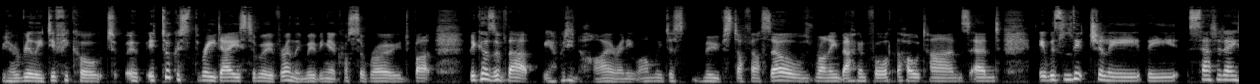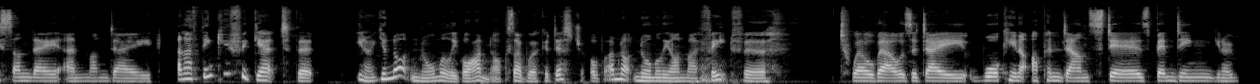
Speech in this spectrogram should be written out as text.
you know really difficult. It, it, took us three days to move. We're only moving across the road, but because of that, we didn't hire anyone. We just moved stuff ourselves, running back and forth the whole times. And it was literally the Saturday, Sunday, and Monday. And I think you forget that you know you're not normally. Well, I'm not because I work a desk job. I'm not normally on my feet for 12 hours a day walking up and down stairs, bending, you know,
